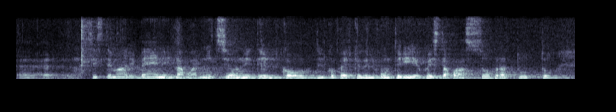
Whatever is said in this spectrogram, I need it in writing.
eh, sistemare bene la guarnizione del, co del coperchio delle punterie questa qua soprattutto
